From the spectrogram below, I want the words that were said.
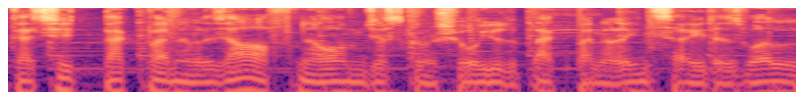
That's it, back panel is off. Now I'm just gonna show you the back panel inside as well.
